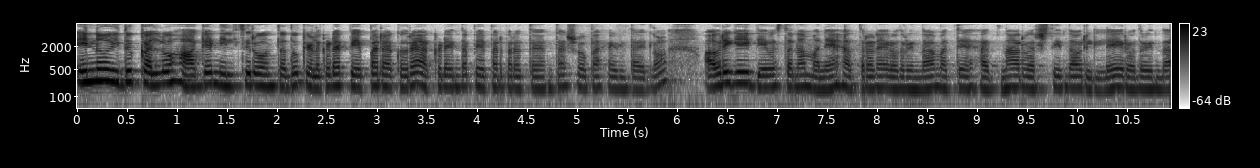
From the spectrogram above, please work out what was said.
ಇನ್ನು ಇದು ಕಲ್ಲು ಹಾಗೆ ನಿಲ್ಸಿರುವಂಥದ್ದು. ಕೆಳಗಡೆ ಪೇಪರ್ ಹಾಕಿದ್ರೆ ಆ ಕಡೆಯಿಂದ ಪೇಪರ್ ಬರುತ್ತೆ ಅಂತ ಶೋಭಾ ಹೇಳ್ತಾ ಇದ್ಲು. ಅವರಿಗೆ ಈ ದೇವಸ್ಥಾನ ಮನೆ ಹತ್ರನೇ ಇರೋದ್ರಿಂದ ಮತ್ತು ಹದಿನಾರು ವರ್ಷದಿಂದ ಅವ್ರು ಇಲ್ಲೇ ಇರೋದ್ರಿಂದ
